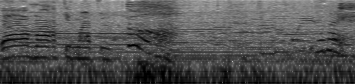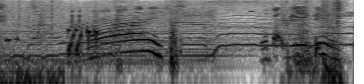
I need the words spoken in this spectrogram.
Ya mati mati. Hai. Otak gigi.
